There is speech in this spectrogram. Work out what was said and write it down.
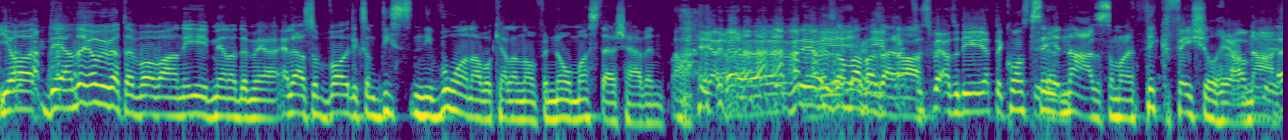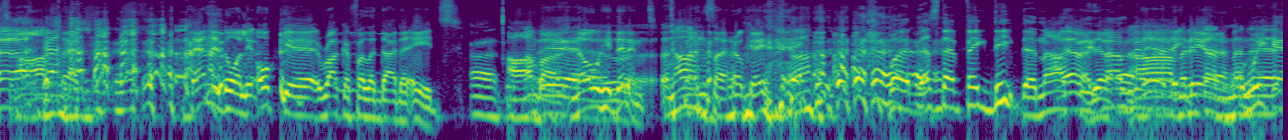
Ja, det enda jag vill veta var vad han menade med, eller alltså vad liksom dissnivån av att kalla någon för no mustache having. ja, ja, men- För det är väl som att bara är såhär, Alltså det är jättekonstigt. Nas som har en thick facial hair. Ja, Nas. Den är dålig och eh, Rockefeller died of AIDS. Han bara, Yeah. no he didn't. Men såhär, okej. But that's that fake deep that Nas jag jag men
